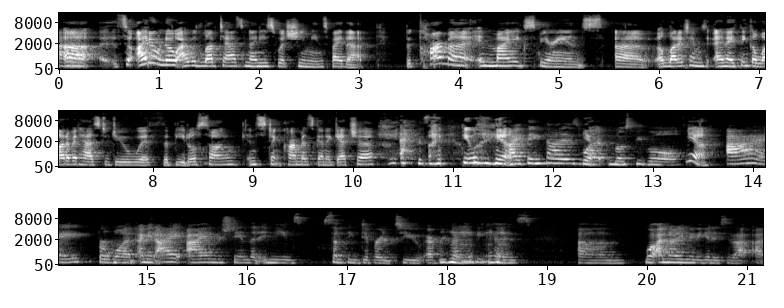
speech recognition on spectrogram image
Uh, Uh, so I don't know. I would love to ask Nanice what she means by that. But karma, in my experience, uh, a lot of times, and I think a lot of it has to do with the Beatles song "Instant Karma Is Gonna Get Ya." yes. People, yeah, I think that is what most people. yeah, I, for one, I mean, I, I understand that it means something different to everybody Mhm, because, um, well, I'm not even going to get into that. I,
